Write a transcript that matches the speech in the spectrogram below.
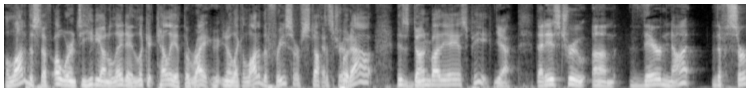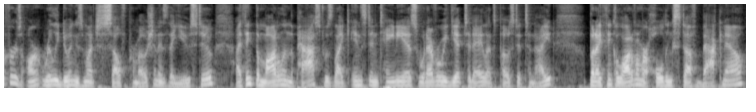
A lot of the stuff. Oh, we're in Tahiti on a Lay Day. Look at Kelly at the right. You know, like a lot of the free surf stuff that's, true. put out is done by the ASP. Yeah, that is true. Um, they're not the surfers aren't really doing as much self promotion as they used to. I think the model in the past was like instantaneous, whatever we get today, let's post it tonight. But I think a lot of them are holding stuff back now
